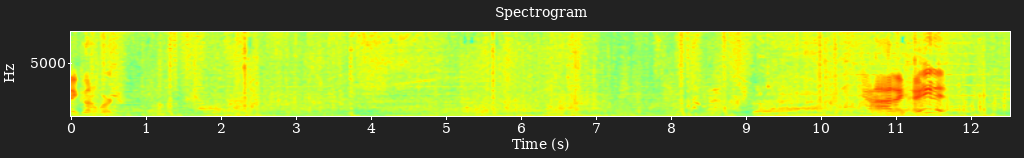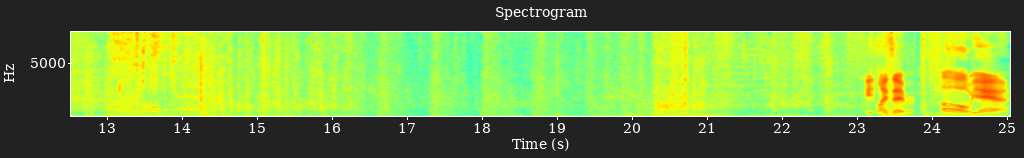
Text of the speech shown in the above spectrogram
Ain't gonna work. God, I hate it! Eight lightsaber. Oh yeah.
